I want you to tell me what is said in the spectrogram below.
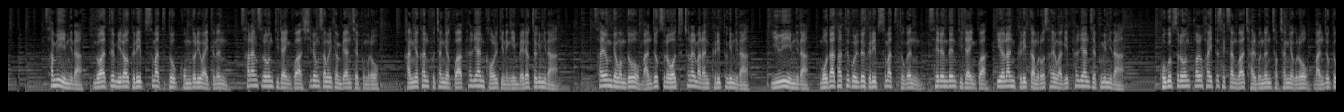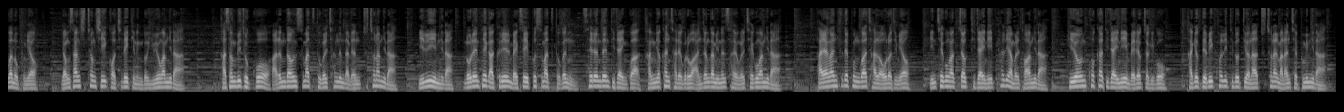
3위입니다. 노아트 미러 그립 스마트톡 곰돌이 화이트는 사랑스러운 디자인과 실용성을 겸비한 제품으로 강력한 부착력과 편리한 거울 기능이 매력적입니다. 사용 경험도 만족스러워 추천할 만한 그립톡입니다. 2위입니다. 모다 타트 골드 그립 스마트톡은 세련된 디자인과 뛰어난 그립감으로 사용하기 편리한 제품입니다. 고급스러운 펄 화이트 색상과 잘 붙는 접착력으로 만족도가 높으며 영상 시청 시 거치대 기능도 유용합니다. 가성비 좋고 아름다운 스마트톡을 찾는다면 추천합니다. 1위입니다. 로렌텍 아크릴 맥세이프 스마트톡은 세련된 디자인과 강력한 자력으로 안정감 있는 사용을 제공합니다. 다양한 휴대폰과 잘 어우러지며 인체공학적 디자인이 편리함을 더합니다. 귀여운 쿼카 디자인이 매력적이고 가격 대비 퀄리티도 뛰어나 추천할 만한 제품입니다.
